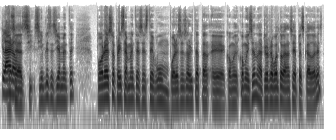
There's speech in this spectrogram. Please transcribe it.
Claro. O sea, simple y sencillamente, por eso precisamente es este boom, por eso es ahorita, eh, como, como, dicen, el río revuelto ganancia de pescadores,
